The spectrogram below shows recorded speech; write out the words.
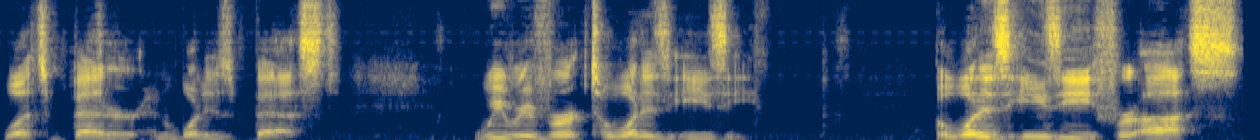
what's better and what is best. We revert to what is easy. But what is easy for us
